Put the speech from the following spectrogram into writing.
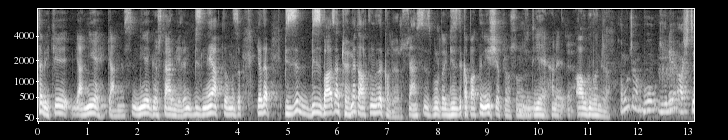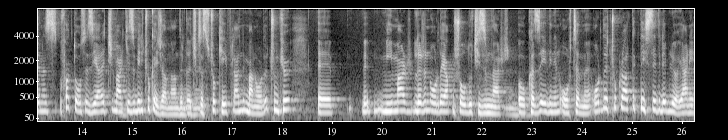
Tabii ki yani niye gelmesin, niye göstermeyelim, biz ne yaptığımızı ya da bizi biz bazen töhmet altında da kalıyoruz. Yani siz burada gizli kapaklı ne iş yapıyorsunuz diye hani algılanıyor. Ama hocam bu yeni açtığınız ufak da olsa ziyaretçi merkezi beni çok heyecanlandırdı. Açıkçası çok keyiflendim ben orada. Çünkü e, mimarların orada yapmış olduğu çizimler, o kazı evinin ortamı orada çok rahatlıkla hissedilebiliyor. Yani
